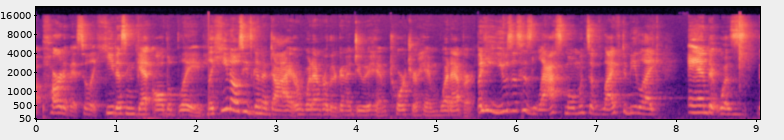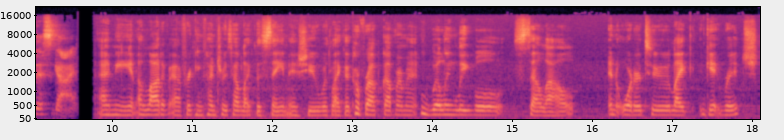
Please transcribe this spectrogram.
a part of it so like he doesn't get all the blame. Like he knows he's gonna die or whatever they're gonna do to him torture him whatever. But he uses his last moments of life to be like and it was this guy. I mean, a lot of African countries have like the same issue with like a corrupt government who willingly will sell out in order to like get rich.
